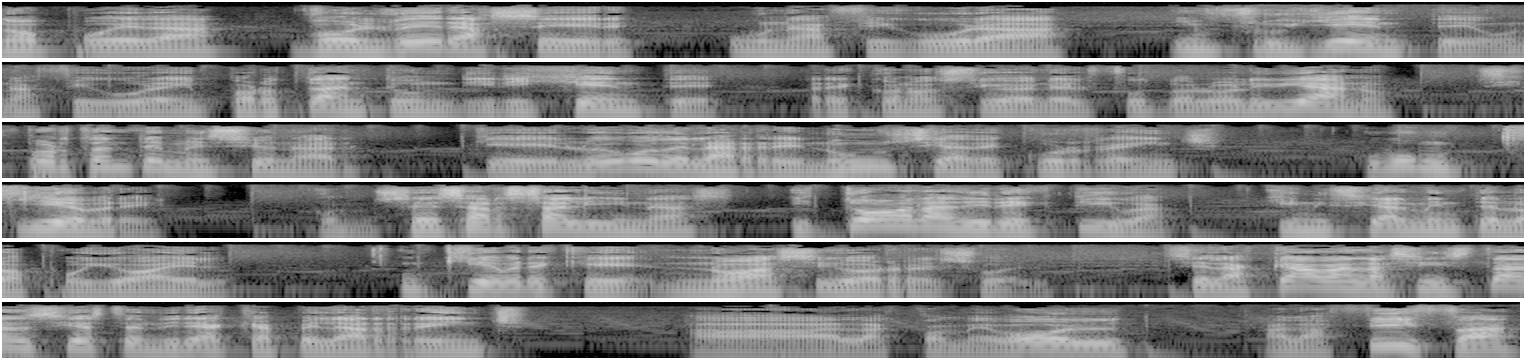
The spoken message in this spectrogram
no pueda volver a ser una figura influyente, una figura importante, un dirigente reconocido en el fútbol boliviano. Es importante mencionar que luego de la renuncia de Kurt Range hubo un quiebre con César Salinas y toda la directiva que inicialmente lo apoyó a él. Un quiebre que no ha sido resuelto. Se le acaban las instancias, tendría que apelar Range a la Comebol, a la FIFA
